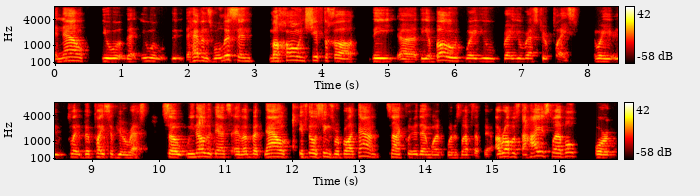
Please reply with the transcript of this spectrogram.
And now you that you will the heavens will listen. Machon shiftacha the uh, the abode where you where you rest your place, where you play the place of your rest. So we know that that's but now if those things were brought down, it's not clear then what, what is left up there. Arab is the highest level, or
